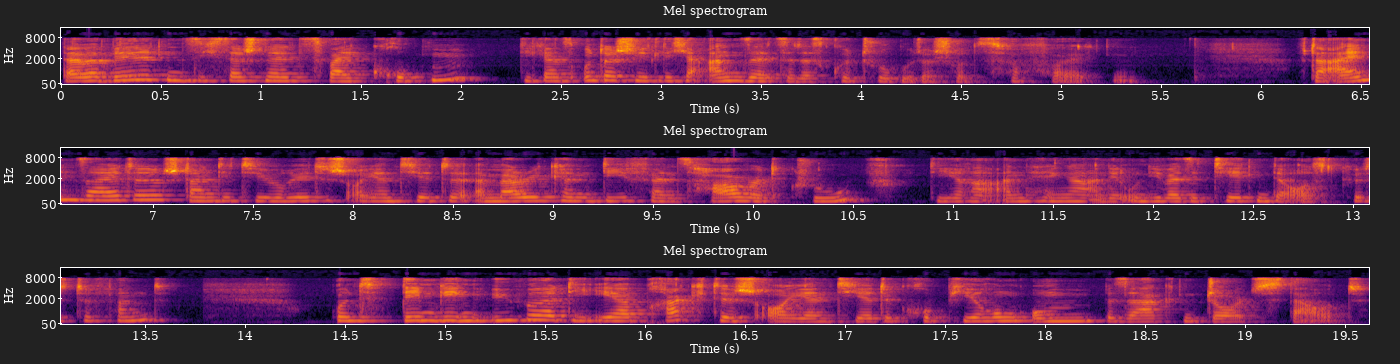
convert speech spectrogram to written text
Dabei bildeten sich sehr schnell zwei Gruppen, die ganz unterschiedliche Ansätze des Kulturgüterschutzes verfolgten. Auf der einen Seite stand die theoretisch orientierte American Defense Harvard Group, die ihre Anhänger an den Universitäten der Ostküste fand, und demgegenüber die eher praktisch orientierte Gruppierung um besagten George Stout.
